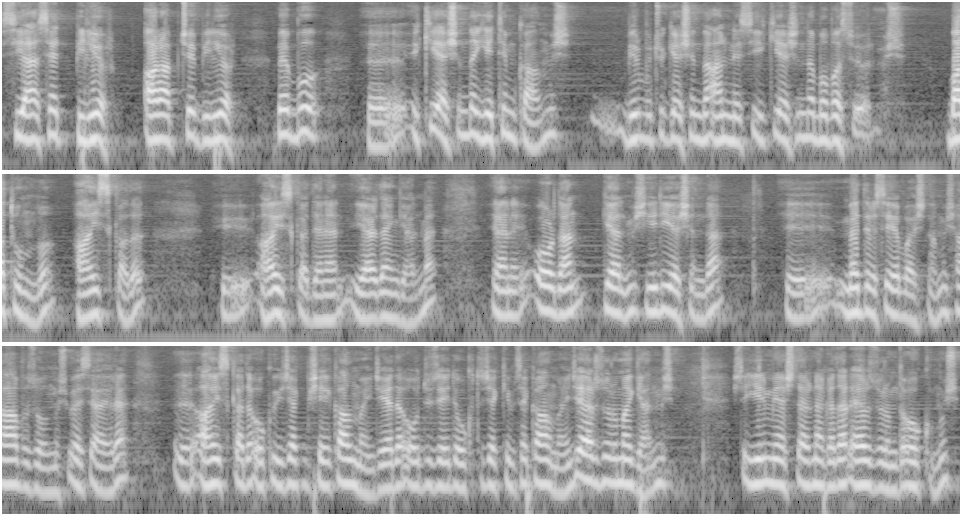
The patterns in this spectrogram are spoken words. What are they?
Siyaset biliyor, Arapça biliyor. Ve bu e, iki yaşında yetim kalmış. Bir buçuk yaşında annesi, iki yaşında babası ölmüş. Batumlu, Ahiskalı, e, Ahiska denen yerden gelme. Yani oradan gelmiş 7 yaşında e, medreseye başlamış, hafız olmuş vesaire. E, Ahiska'da okuyacak bir şey kalmayınca ya da o düzeyde okutacak kimse kalmayınca Erzurum'a gelmiş. İşte 20 yaşlarına kadar Erzurum'da okumuş.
